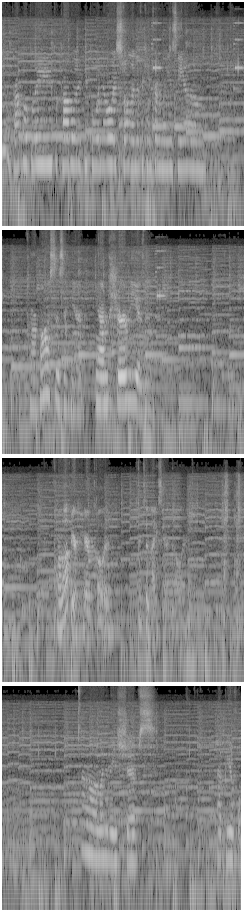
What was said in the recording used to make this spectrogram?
Mm, probably, but probably people would know if it came from a museum. our boss isn't here. Yeah, I'm sure he isn't. I love your hair color. It's a nice hair color. Oh, look at these ships. That beautiful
